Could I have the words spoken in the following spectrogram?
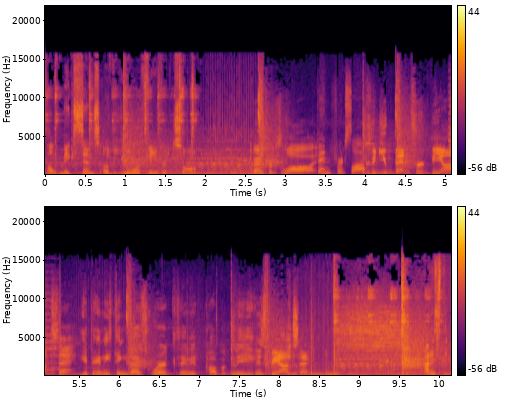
help make sense of your favorite song? Benford's Law. Benford's Law. Could you Benford Beyonce? If anything does work, then it probably Is Beyonce. How does the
